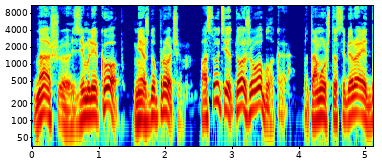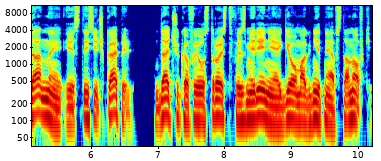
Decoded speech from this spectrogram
Наш э, землекоп, между прочим, по сути тоже облако, потому что собирает данные из тысяч капель, датчиков и устройств измерения геомагнитной обстановки.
